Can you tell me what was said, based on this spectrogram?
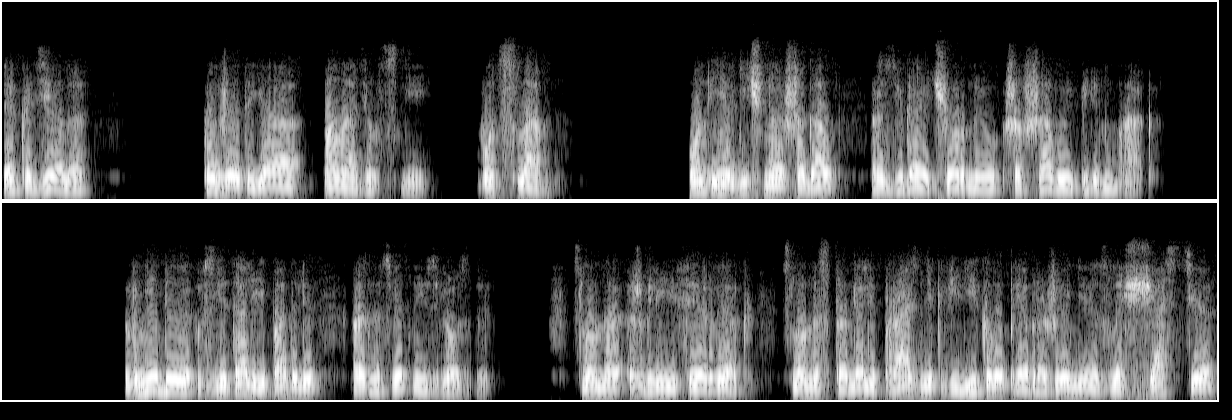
Эко дело! Как же это я поладил с ней? Вот славно! Он энергично шагал, раздвигая черную шершавую пелену мрака. В небе взлетали и падали разноцветные звезды словно жгли фейерверк, словно справляли праздник великого преображения злосчастья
